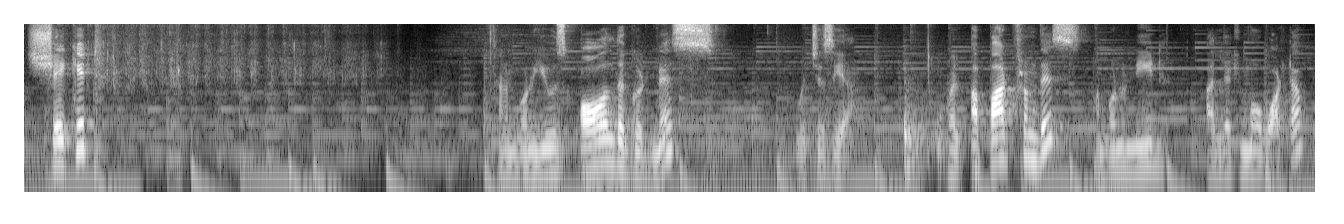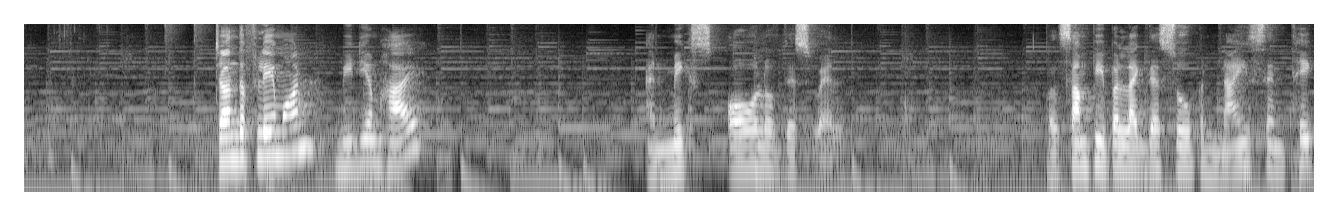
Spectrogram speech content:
Shake it. And I'm going to use all the goodness which is here. Well, apart from this, I'm going to need a little more water. Turn the flame on medium high and mix all of this well. Well, some people like their soup nice and thick,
